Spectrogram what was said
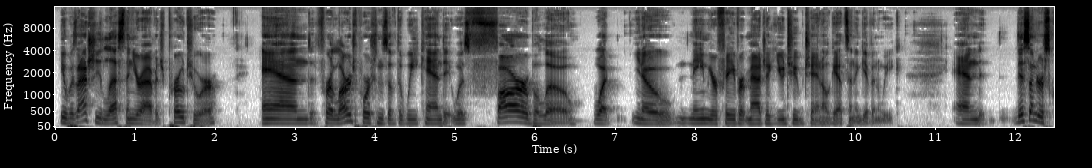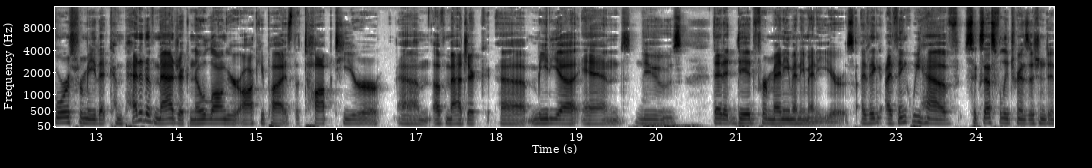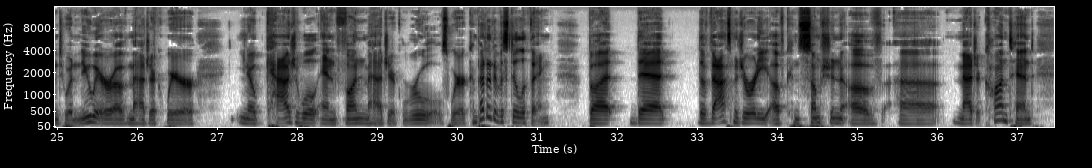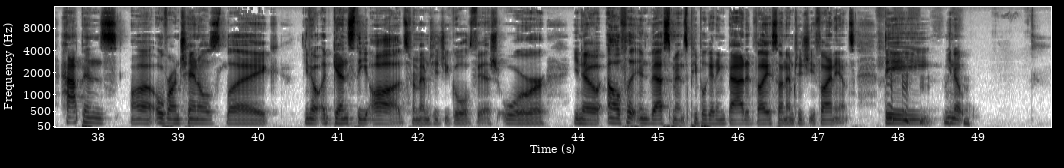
it was actually less than your average Pro Tour. And for large portions of the weekend, it was far below what, you know, name your favorite Magic YouTube channel gets in a given week. And this underscores for me that competitive Magic no longer occupies the top tier um, of Magic uh, media and news that it did for many, many, many years. I think I think we have successfully transitioned into a new era of Magic where you know casual and fun Magic rules, where competitive is still a thing, but that the vast majority of consumption of uh, Magic content happens uh, over on channels like you know against the odds from MTG Goldfish or you know alpha investments people getting bad advice on MTG finance. The you know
